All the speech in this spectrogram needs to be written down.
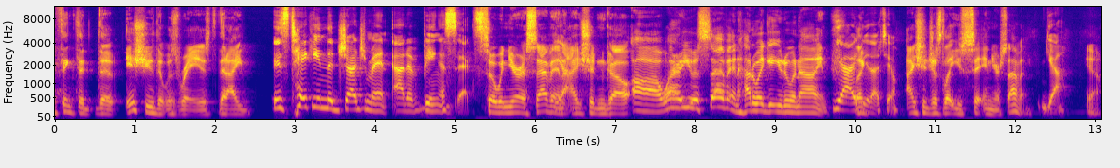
think that the issue that was raised that I Is taking the judgment out of being a six. so when you're a seven, Yeah. I shouldn't go, oh, why are you a seven? How do I get you to a nine? Yeah, I Like- do that too. I should just let you sit in your seven. Yeah. Yeah.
